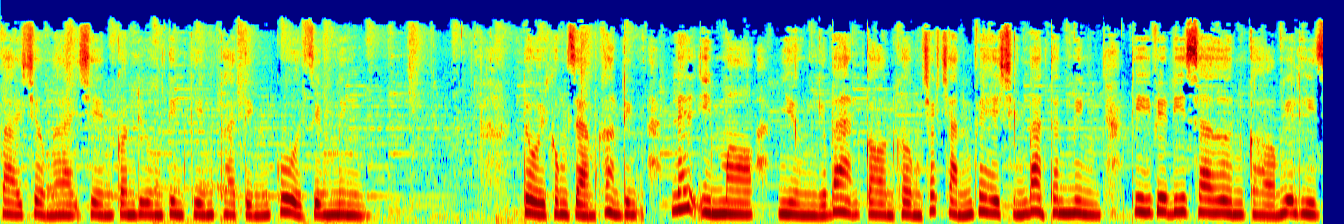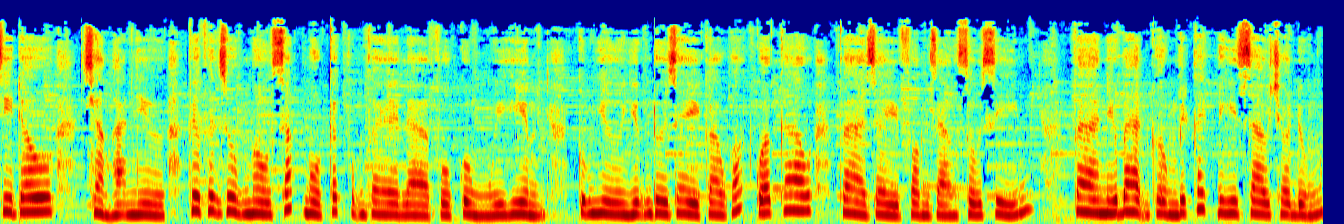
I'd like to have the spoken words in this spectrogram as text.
vài trở ngại trên con đường tìm kiếm cá tính của riêng mình. Tôi không dám khẳng định let im more, nhưng nếu bạn còn không chắc chắn về chính bản thân mình thì việc đi xa hơn có nghĩa lý gì đâu. Chẳng hạn như việc vận dụng màu sắc một cách vụng về là vô cùng nguy hiểm, cũng như những đôi giày cao gót quá cao và giày form dáng xấu xí. Và nếu bạn không biết cách đi sao cho đúng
